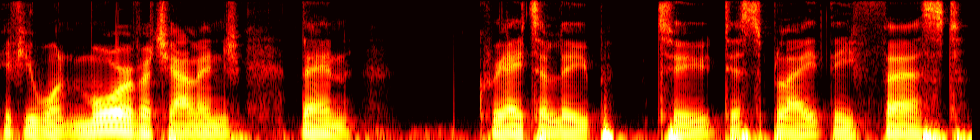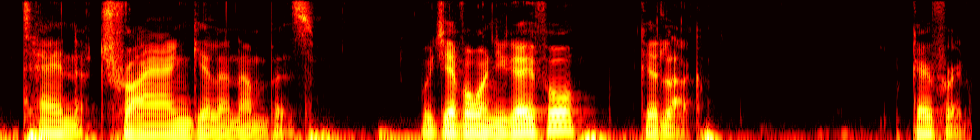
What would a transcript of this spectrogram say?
If you want more of a challenge, then create a loop to display the first 10 triangular numbers. Whichever one you go for, good luck. Go for it.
